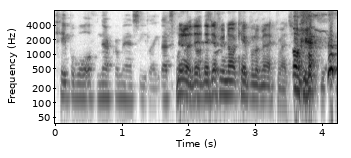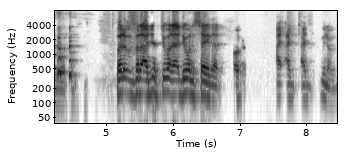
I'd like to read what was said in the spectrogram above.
capable of necromancy. Like that's No, no, they're, they're definitely not capable of necromancy. Okay. but but I just do want I do want to say that Okay. I, I, I you know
